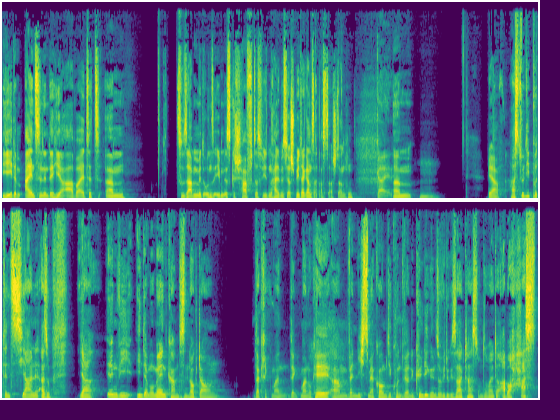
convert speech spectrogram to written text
jedem Einzelnen, der hier arbeitet, ähm, zusammen mit uns eben es geschafft, dass wir ein halbes Jahr später ganz anders da standen. Geil. Ähm, Hm. ja, Hast du die Potenziale, also ja, irgendwie in dem Moment kam diesen Lockdown, da kriegt man, denkt man, okay, ähm, wenn nichts mehr kommt, die Kunden werden kündigen, so wie du gesagt hast und so weiter. Aber hast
